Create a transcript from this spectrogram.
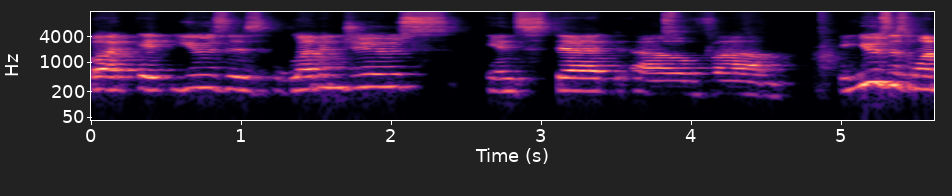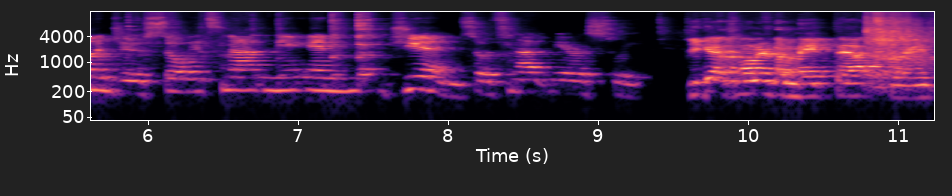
but it uses lemon juice instead of, um, it uses lemon juice, so it's not in gin, so it's not near as sweet. Do you guys want her to make that drink?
